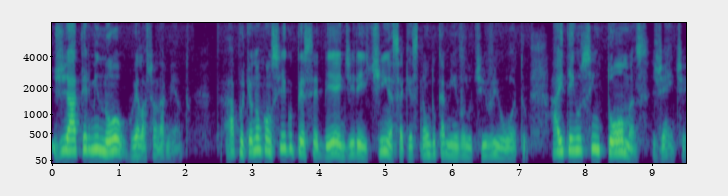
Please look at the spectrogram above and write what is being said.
já terminou o relacionamento? Tá? Porque eu não consigo perceber direitinho essa questão do caminho evolutivo e o outro. Aí tem os sintomas, gente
